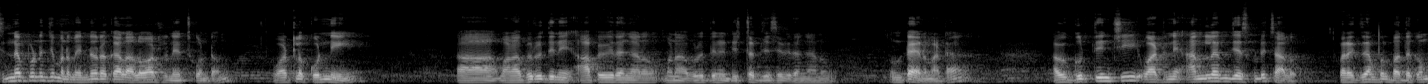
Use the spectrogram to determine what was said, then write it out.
చిన్నప్పటి నుంచి మనం ఎన్నో రకాల అలవాట్లు నేర్చుకుంటాం. వాటిలో కొన్ని మన అభివృద్ధిని ఆపే విధంగాను మన అభివృద్ధిని డిస్టర్బ్ చేసే విధంగాను ఉంటాయన్నమాట. అవి గుర్తించి వాటిని అన్లర్న్ చేసుకుంటే చాలు. ఫర్ ఎగ్జాంపుల్ బద్ధకం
